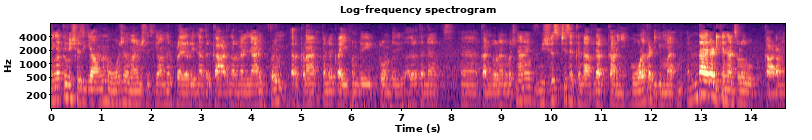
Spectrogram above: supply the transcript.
നിങ്ങൾക്ക് വിശ്വസിക്കാവുന്ന നൂറ് ശതമാനം വിശ്വസിക്കാവുന്ന ഒരു പ്ലെയർ ഇതിനകത്ത് ഒരു കാർഡ് എന്ന് പറഞ്ഞാൽ ഞാൻ ഇപ്പോഴും ഇറക്കണ ഇപ്പം എന്റെ ക്രൈഫ് ഉണ്ട് ഇട്ടുണ്ട് അതുപോലെ തന്നെ കണ്ടുകൊണ്ടുണ്ട് പക്ഷെ ഞാൻ വിശ്വസിച്ച് സെക്കൻഡ് ഹാഫിൽ ഇറക്കുകയാണെങ്കിൽ ഗോളൊക്കെ അടിക്കുമ്പോൾ എന്തായാലും അടിക്കാൻ ചാൻസ് ഉള്ള കാർഡാണ്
